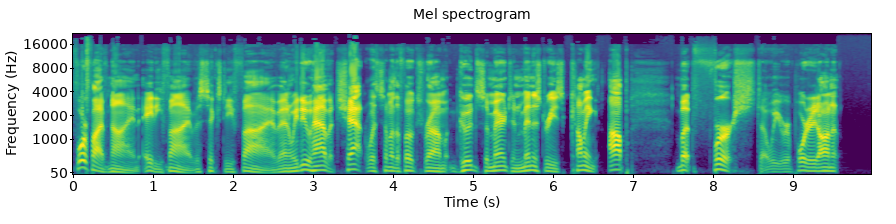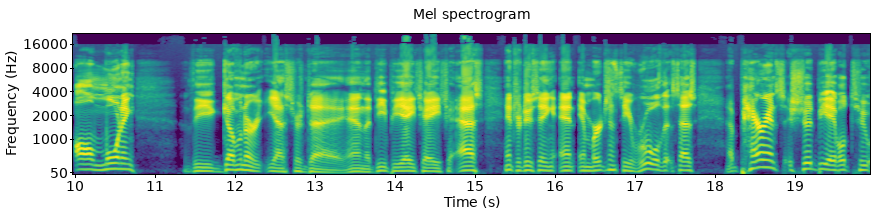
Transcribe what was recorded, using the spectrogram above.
459 8565. And we do have a chat with some of the folks from Good Samaritan Ministries coming up. But first, uh, we reported on all morning the governor yesterday and the DPHHS introducing an emergency rule that says parents should be able to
